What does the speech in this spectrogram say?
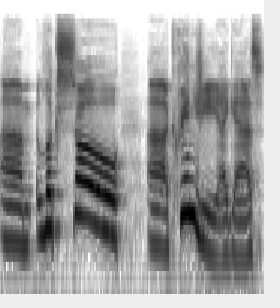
um, looks so uh, cringy, I guess.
